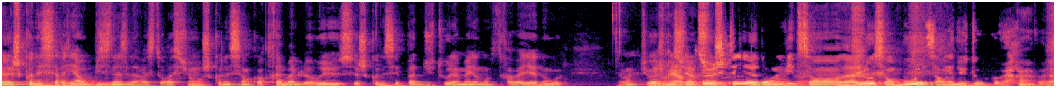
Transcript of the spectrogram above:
Euh, je connaissais rien au business de la restauration. Je connaissais encore très mal le russe. Je connaissais pas du tout la manière dont ils travaillaient. Donc, donc tu vois, je me suis un peu jeté euh, dans le vide, sans l'eau, sans bouée, sans rien du tout. Quoi. voilà.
